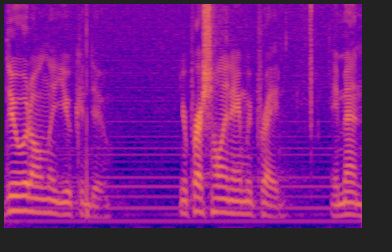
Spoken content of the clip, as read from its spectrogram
Do what only you can do. In your precious holy name we prayed. Amen.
